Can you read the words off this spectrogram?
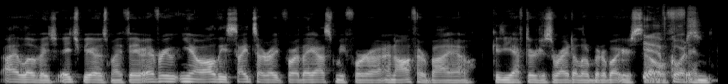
I love H- HBO is my favorite. Every you know all these sites I write for, they ask me for uh, an author bio because you have to just write a little bit about yourself. Yeah, of course. And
